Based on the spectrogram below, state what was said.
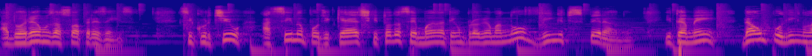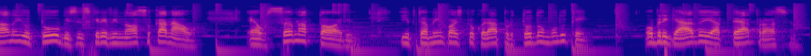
Adoramos a sua presença. Se curtiu, assina o podcast que toda semana tem um programa novinho te esperando. E também dá um pulinho lá no YouTube e se inscreva em nosso canal. É o Sanatório. E também pode procurar por Todo Mundo Quem. Obrigado e até a próxima.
